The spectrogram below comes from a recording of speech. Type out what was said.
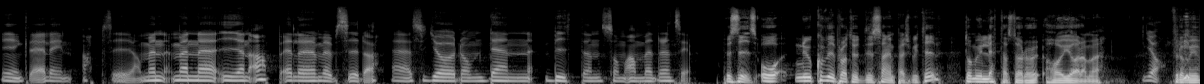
egentligen. eller i en app säger jag, men, men eh, i en app eller en webbsida så gör de den biten som användaren ser. Precis, och nu kommer vi prata ur ett designperspektiv. De är ju lättast att ha att göra med, Ja. för de är,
